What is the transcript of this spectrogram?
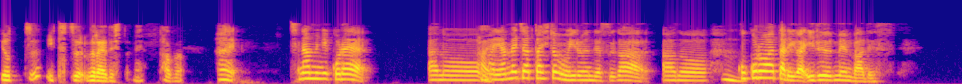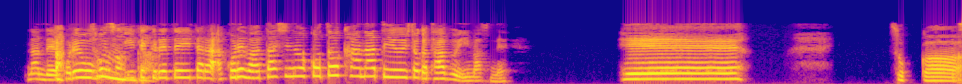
4つ ?5 つぐらいでしたね、多分。はい。ちなみにこれ、あの、はいまあ、辞めちゃった人もいるんですが、あの、うん心当たりがいるメンバーです。なんで、あこれをもし聞いてくれていたら、あ、これ私のことかなっていう人が多分いますね。へー。そっか。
